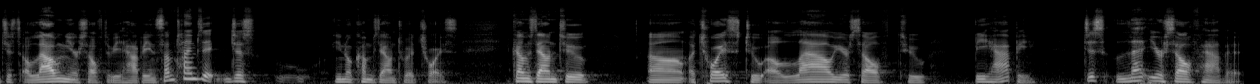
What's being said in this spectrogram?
just allowing yourself to be happy. And sometimes it just you know comes down to a choice. It comes down to um, a choice to allow yourself to be happy. Just let yourself have it.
